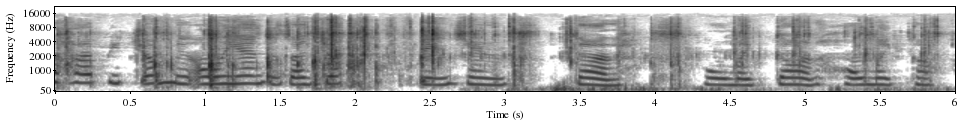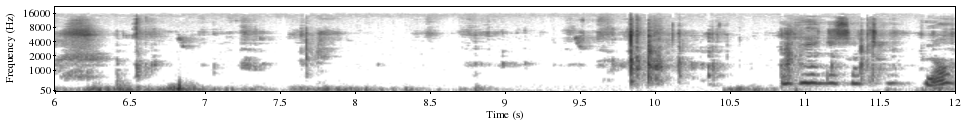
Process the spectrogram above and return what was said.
A happy jumping. All the engines are jumping. So that. Oh my god. Oh my god. All the engines are jumping.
